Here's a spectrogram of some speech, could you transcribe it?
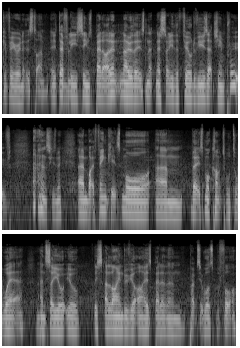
configuring it this time. It definitely seems better. I don't know that it's ne- necessarily the field of views actually improved. Excuse me, um, but I think it's more um, that it's more comfortable to wear, and so you're you're it's aligned with your eyes better than perhaps it was before.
